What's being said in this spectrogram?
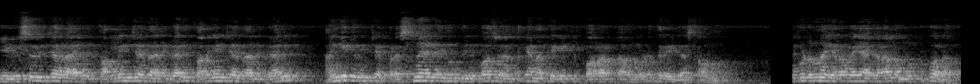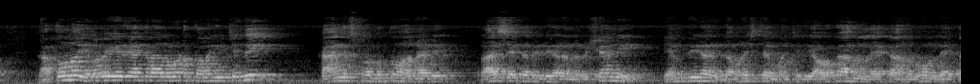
ఈ విశ్వవిద్యాలయాన్ని తరలించేదానికి కానీ తొలగించేదానికి కానీ అంగీకరించే ప్రశ్నే లేదు. దీనికోసం ఎంతకైనా తెగించి పోరాడతామని కూడా తెలియజేస్తా ఉన్నాం. ఇప్పుడున్న ఇరవై ఎకరాలు ముట్టుకోలేదు. గతంలో ఇరవై ఐదు ఎకరాలు కూడా తొలగించింది కాంగ్రెస్ ప్రభుత్వం ఆనాటి రాజశేఖర రెడ్డి గారు అన్న విషయాన్ని ఎంపీ గారు గమనిస్తే మంచిది అవగాహన లేక అనుభవం లేక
